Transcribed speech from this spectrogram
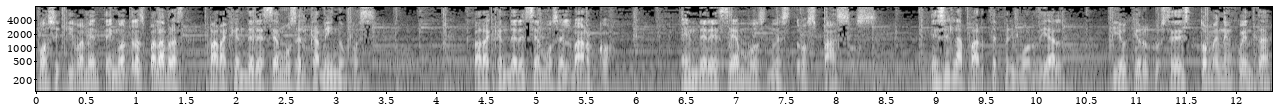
positivamente. En otras palabras, para que enderecemos el camino, pues. Para que enderecemos el barco. Enderecemos nuestros pasos. Esa es la parte primordial y yo quiero que ustedes tomen en cuenta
